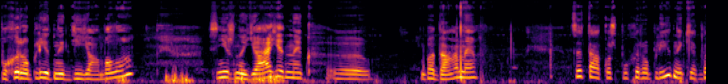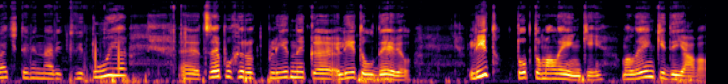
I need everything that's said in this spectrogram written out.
похироплідник діяболо, сніжноягідник, е, бадани. Це також похироплідник, як бачите, він навіть квітує. Е, Це похироплідник е, Little Devil. Літ, тобто маленький, маленький диявол.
